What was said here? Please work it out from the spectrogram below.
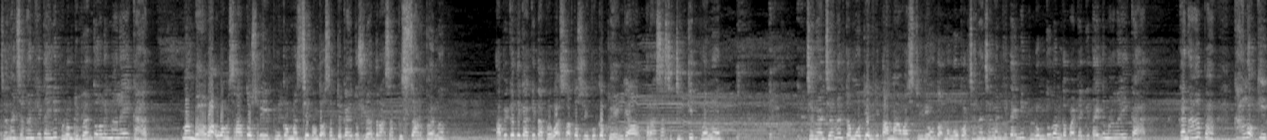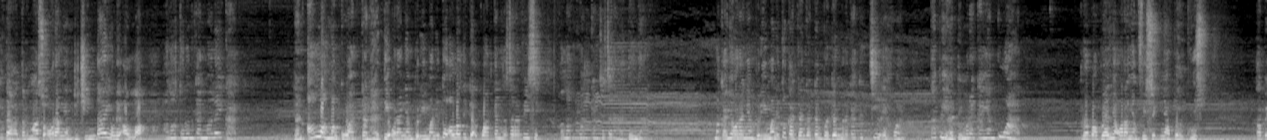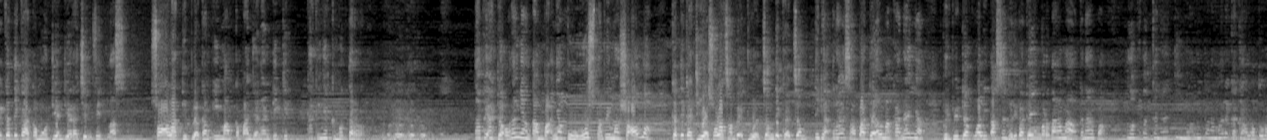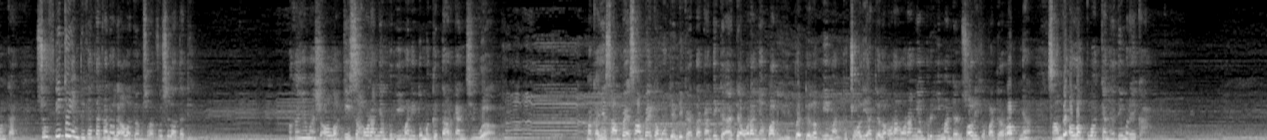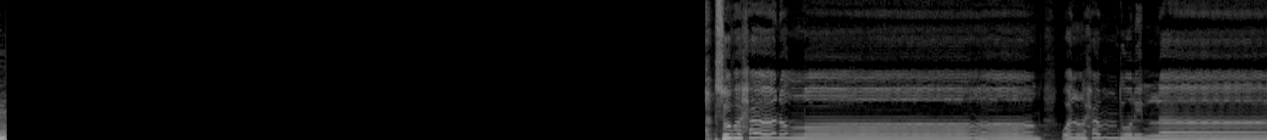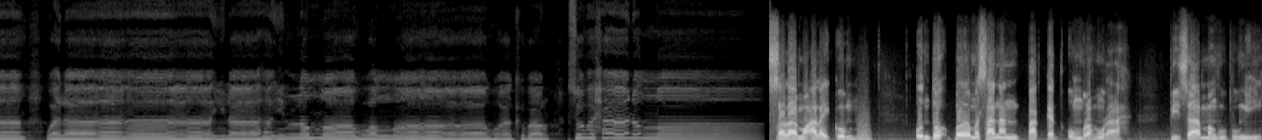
Jangan-jangan kita ini belum dibantu oleh malaikat. Membawa uang 100 ribu ke masjid untuk sedekah itu sudah terasa besar banget. Tapi ketika kita bawa 100 ribu ke bengkel, terasa sedikit banget. Jangan-jangan kemudian kita mawas diri untuk mengukur. Jangan-jangan kita ini belum turun kepada kita itu malaikat. Karena apa? Kalau kita termasuk orang yang dicintai oleh Allah, Allah turunkan malaikat. Dan Allah mengkuatkan hati orang yang beriman itu Allah tidak kuatkan secara fisik. Allah kuatkan secara hatinya. Makanya orang yang beriman itu kadang-kadang badan mereka kecil, ikhwan. Tapi hati mereka yang kuat. Berapa banyak orang yang fisiknya bagus, tapi ketika kemudian dia rajin fitness, sholat di belakang imam kepanjangan dikit, kakinya gemeter. Tapi ada orang yang tampaknya kurus, tapi masya Allah, ketika dia sholat sampai 2 jam, 3 jam, tidak terasa. Padahal makanannya berbeda kualitasnya daripada yang pertama. Kenapa? Allah kuatkan hati melalui para malaikat yang Allah turunkan. Suf itu yang dikatakan oleh Allah dalam surat Fusilat tadi. Makanya masya Allah, kisah orang yang beriman itu menggetarkan jiwa. Makanya sampai-sampai kemudian dikatakan tidak ada orang yang paling hebat dalam iman kecuali adalah orang-orang yang beriman dan solih kepada Robnya. Sampai Allah kuatkan hati mereka. Subhanallah walhamdulillah wala ilaha illallah wallahu akbar. Subhanallah. Assalamualaikum. Untuk pemesanan paket umroh murah bisa menghubungi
